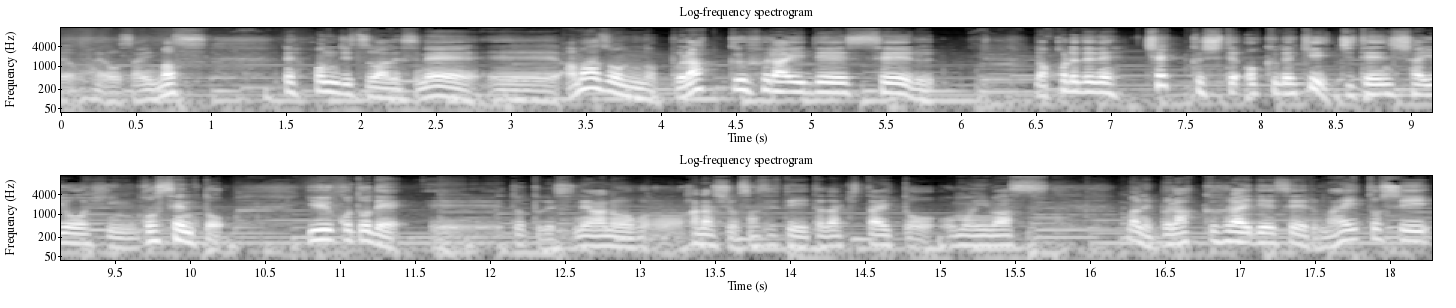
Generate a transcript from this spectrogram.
えー、おはようございます。で本日はですね、えー、Amazon のブラックフライデーセール、まあ、これでねチェックしておくべき自転車用品5選ということで、えー、ちょっとですねあの話をさせていただきたいと思います。まあね、ブラックフライデーセール毎年、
